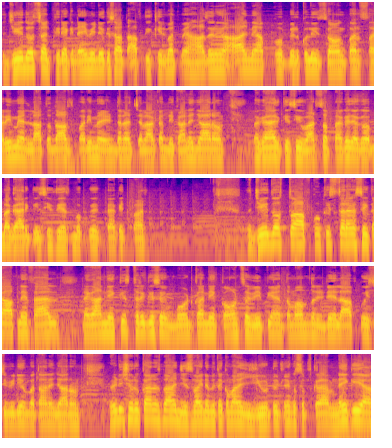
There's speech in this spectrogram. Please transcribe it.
तो जी दोस्तों फिर एक नई वीडियो के साथ आपकी खिदमत में हाजिर हूँ। आज मैं आपको बिल्कुल ही सॉन्ग पर, फ्री में, लातदार, फ्री में इंटरनेट चलाकर दिखाने जा रहा हूँ, बगैर किसी व्हाट्सअप पैकेज बगैर किसी फेसबुक पैकेज पर। तो जी दोस्तों, आपको किस तरह से आपने फ़ाइल लगानी है, किस तरीके से इम्पोर्ट करनी है, कौन सा वी है, तमाम तो डिटेल आपको इसी वीडियो में बताने जा रहा हूँ। वीडियो शुरू करने से पहले, जिस भाई ने अभी तक हमारे यूट्यूब चैनल को सब्सक्राइब नहीं किया,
